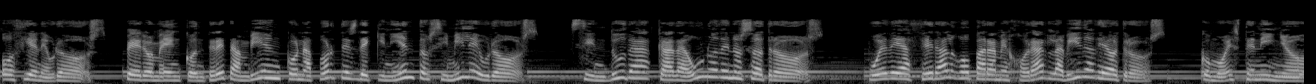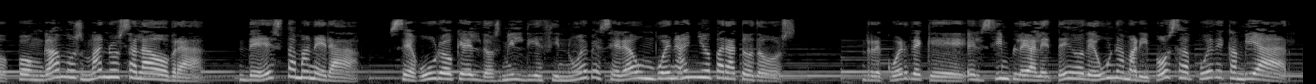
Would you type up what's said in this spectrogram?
o 100 euros. Pero me encontré también con aportes de 500 y 1000 euros. Sin duda, cada uno de nosotros puede hacer algo para mejorar la vida de otros. Como este niño, pongamos manos a la obra. De esta manera, seguro que el 2019 será un buen año para todos. Recuerde que, el simple aleteo de una mariposa puede cambiar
